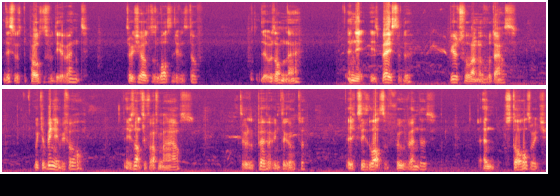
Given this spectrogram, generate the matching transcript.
This was the posters for the event, so it shows there's lots of different stuff that was on there, and it is based at the beautiful Wentworth Woodhouse which I've been here before. It's not too far from my house. So it was a perfect thing to go to. You can see lots of food vendors and stalls which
